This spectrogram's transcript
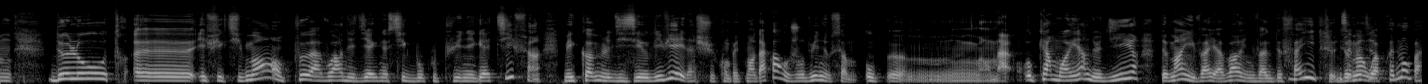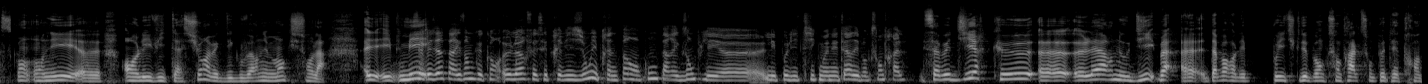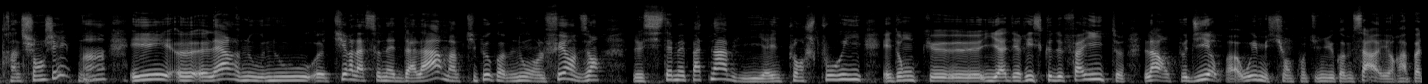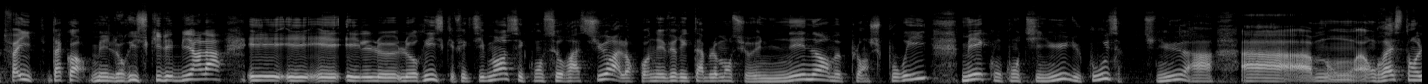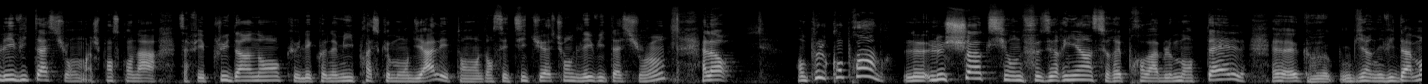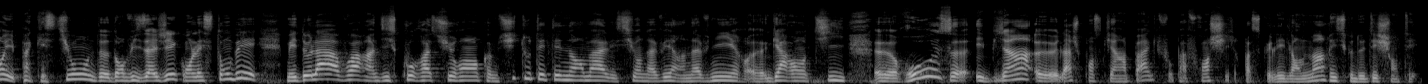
De l'autre, euh, effectivement, on peut avoir des diagnostics beaucoup plus négatifs, hein, mais comme le disait Olivier, et là je suis complètement d'accord, aujourd'hui nous sommes, on n'a aucun moyen de dire demain il va y avoir une vague de faillite demain ou après-demain, parce qu'on est euh, en lévitation avec des gouvernements qui sont là. mais... Ça veut dire par exemple que quand Euler fait ses prévisions, ils ne prennent pas en compte par exemple les, euh, les, politiques monétaires des banques centrales? Ça veut dire que euh, Euler nous dit, bah, d'abord les politiques de banque centrale sont peut-être en train de changer. Hein. et euh, l'air nous, euh, tire la sonnette d'alarme, un petit peu comme nous on le fait, en disant le système est pas tenable, il y a une planche pourrie, et donc euh, il y a des risques de faillite. Là, on peut dire, bah oui, mais si on continue comme ça, il n'y aura pas de faillite. D'accord, mais le risque, il est bien là. Et, le, risque, effectivement, c'est qu'on se rassure alors qu'on est véritablement sur une énorme planche pourrie, mais qu'on continue, du coup, continue à, on reste en lévitation. Moi, je pense qu'on a, ça fait plus d'un an que l'économie presque mondiale est dans cette situation de lévitation. Alors, on peut le comprendre. Le, choc, si on ne faisait rien, serait probablement tel euh, que, bien évidemment, il n'est pas question d'envisager qu'on laisse tomber. Mais de là avoir un discours rassurant, comme si tout était normal et si on avait un avenir euh, garanti euh, rose, eh bien, là, je pense qu'il y a un pas qu'il ne faut pas franchir parce que les lendemains risquent de déchanter.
